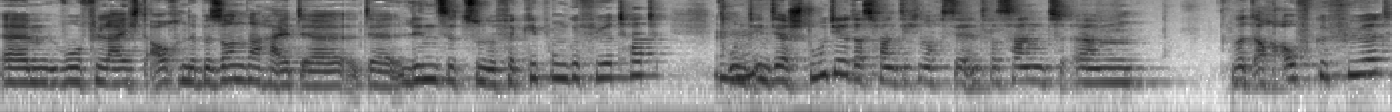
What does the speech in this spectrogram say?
ähm, wo vielleicht auch eine Besonderheit der, der Linse zu einer Verkippung geführt hat. Mhm. Und in der Studie, das fand ich noch sehr interessant, ähm, wird auch aufgeführt,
